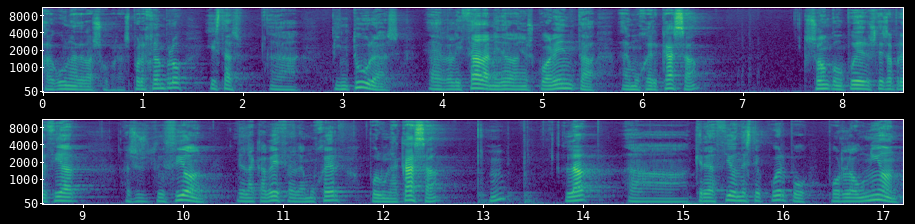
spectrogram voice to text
algunas de las obras. Por ejemplo, estas ah, pinturas eh, realizadas a mediados de los años 40 de Mujer Casa son, como pueden ustedes apreciar, la sustitución de la cabeza de la mujer por una casa, la ah, creación de este cuerpo por la unión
